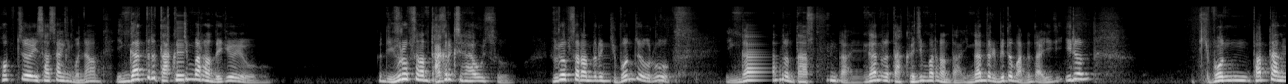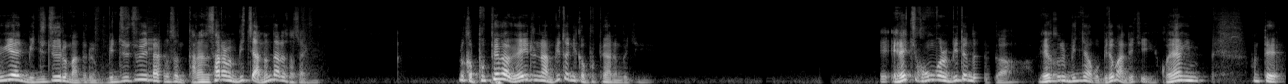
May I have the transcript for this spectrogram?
홉저의 사상이 뭐냐면, 인간들은 다 거짓말 한다 이거예요. 근데 유럽 사람 다 그렇게 생각하고 있어. 유럽 사람들은 기본적으로 인간들은 다 속인다. 인간들은 다 거짓말 한다. 인간들을 믿으면 안 된다. 이런 기본 바탕 위에 민주주의를 만드는 민주주의라는 것은 다른 사람을 믿지 않는다는 사상이에요. 그러니까 부패가 왜 일어나? 믿으니까 부패하는 거지. LH 공무원을 믿은 거니까 왜 그걸 믿냐고 믿으면 안 되지. 고양이한테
